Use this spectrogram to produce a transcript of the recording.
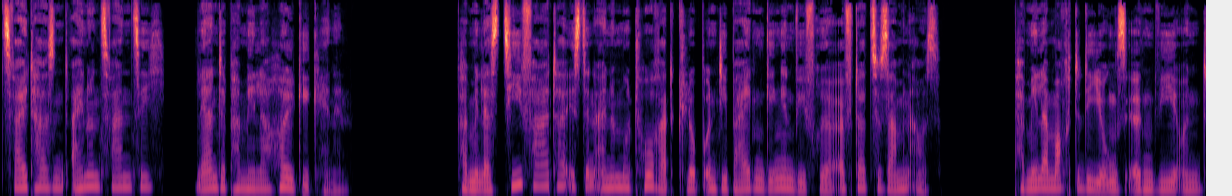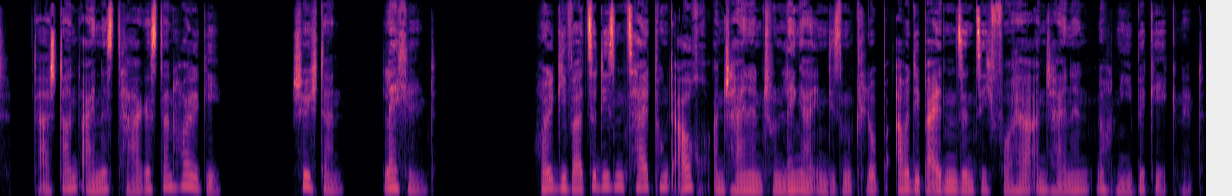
2021 lernte Pamela Holgi kennen. Pamelas Ziehvater ist in einem Motorradclub und die beiden gingen wie früher öfter zusammen aus. Pamela mochte die Jungs irgendwie und da stand eines Tages dann Holgi. Schüchtern, lächelnd. Holgi war zu diesem Zeitpunkt auch anscheinend schon länger in diesem Club, aber die beiden sind sich vorher anscheinend noch nie begegnet.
